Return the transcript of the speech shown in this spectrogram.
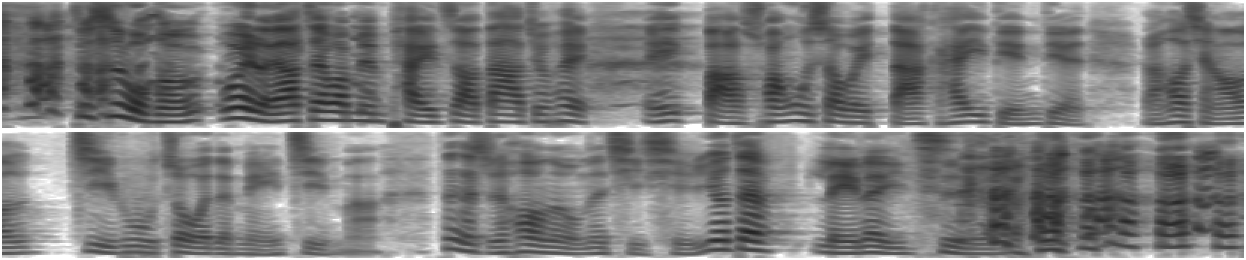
就是我们为了要在外面拍照，大家就会哎把窗户稍微打开一点点，然后想要。记录周围的美景嘛，那个时候呢，我们的琪琪又再雷了一次了。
